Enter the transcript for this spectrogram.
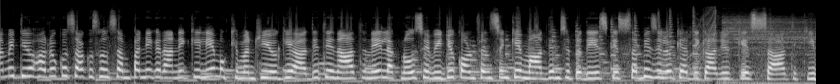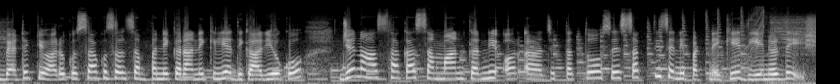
आगामी त्योहारों को सकुशल संपन्न कराने के लिए मुख्यमंत्री योगी आदित्यनाथ ने लखनऊ से वीडियो कॉन्फ्रेंसिंग के माध्यम से प्रदेश के सभी जिलों के अधिकारियों के साथ की बैठक त्योहारों को सकुशल संपन्न कराने के लिए अधिकारियों को जन आस्था का सम्मान करने और अराजक तत्वों से सख्ती से निपटने के दिए निर्देश।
